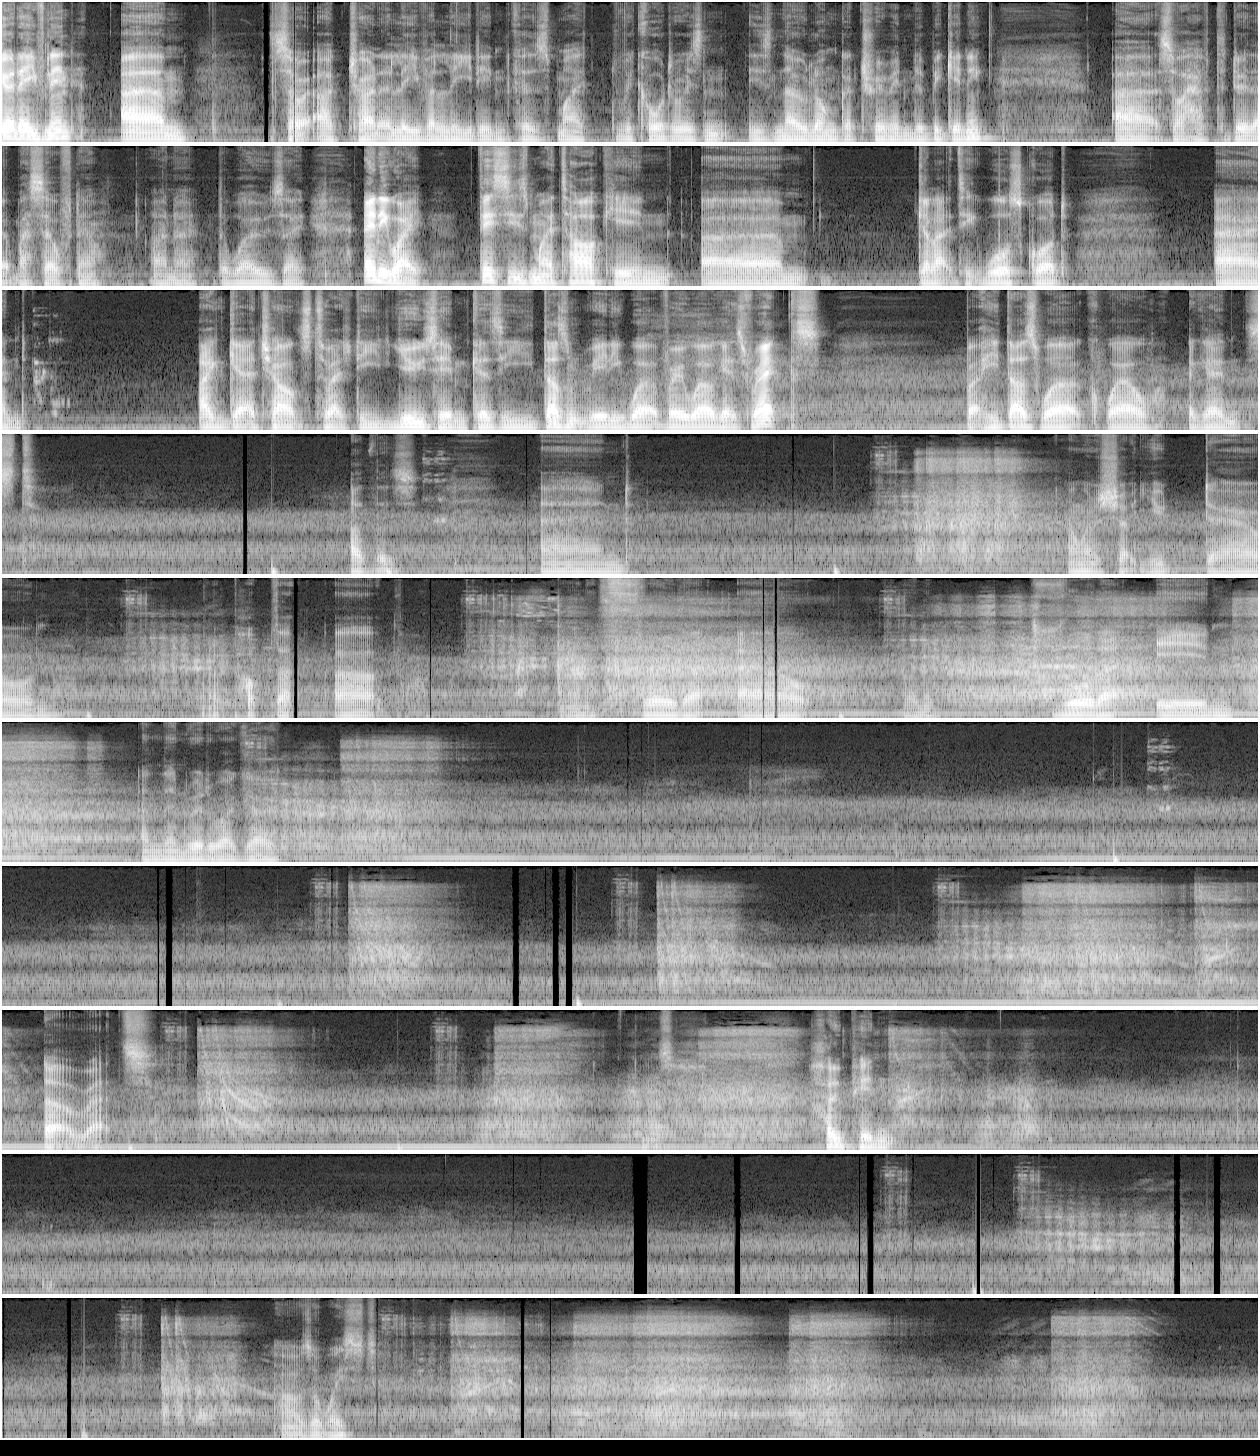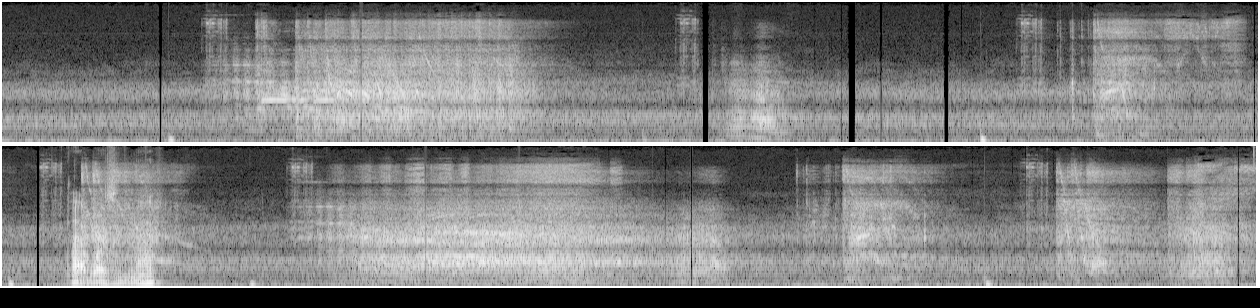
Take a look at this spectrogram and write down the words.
Good evening. Um, sorry, I'm trying to leave a lead in because my recorder isn't is no longer trimming the beginning. Uh, so I have to do that myself now. I know the woes. Eh? Anyway, this is my Tarkin um, Galactic War Squad, and I can get a chance to actually use him because he doesn't really work very well against Rex, but he does work well against others. And I'm going to shut you down. I'm going to pop that up. I'm going to throw that out. I'm going to draw that in. And then where do I go? Rats. I was hoping. Was a waste. That wasn't bad.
